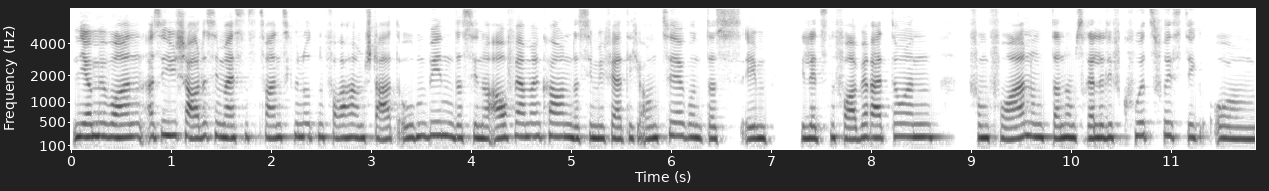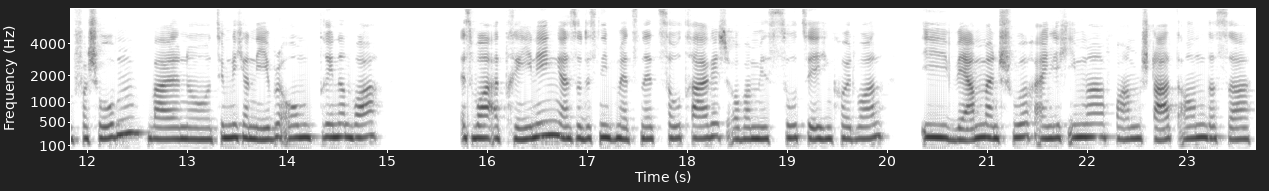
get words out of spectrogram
Ja, wir waren, also ich schaue, dass ich meistens 20 Minuten vorher am Start oben bin, dass ich noch aufwärmen kann, dass ich mich fertig anziehe und dass eben die letzten Vorbereitungen vom Fahren und dann haben es relativ kurzfristig um, ähm, verschoben, weil noch ziemlicher Nebel oben drinnen war. Es war ein Training, also das nimmt mir jetzt nicht so tragisch, aber mir ist so zäh kalt worden. Ich wärme meinen Schuh eigentlich immer vor dem Start an, dass er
